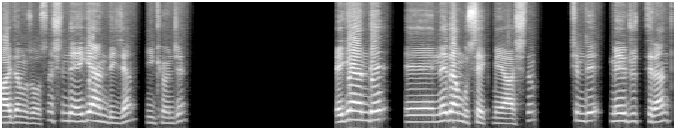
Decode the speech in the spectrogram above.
faydamız olsun. Şimdi Egean diyeceğim ilk önce. Egean'de e, neden bu sekmeyi açtım? Şimdi mevcut trend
